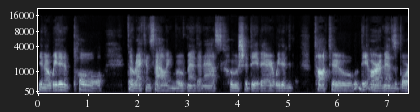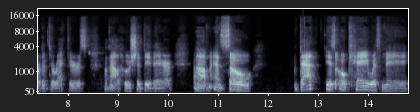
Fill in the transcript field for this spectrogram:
You know, we didn't poll the reconciling movement and ask who should be there. We didn't talk to the RMN's board of directors about who should be there. Um, and so that is okay with me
